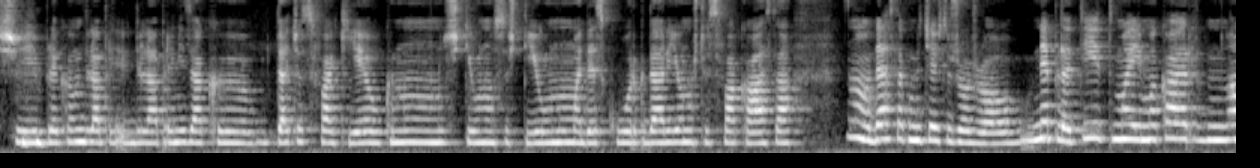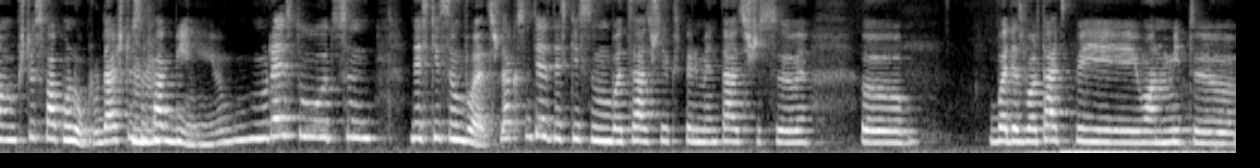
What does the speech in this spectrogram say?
și plecăm de la, pre- de la premiza că da, ce o să fac eu, că nu, nu știu, nu o să știu, nu mă descurc, dar eu nu știu să fac asta. Nu, de asta, cum ziceai tu, Jojo, neplătit, mai măcar am știu să fac un lucru, dar știu mm-hmm. să fac bine. Restul sunt deschis să învăț. Și dacă sunteți deschis să învățați și să experimentați și să uh, vă dezvoltați pe o anumit uh,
